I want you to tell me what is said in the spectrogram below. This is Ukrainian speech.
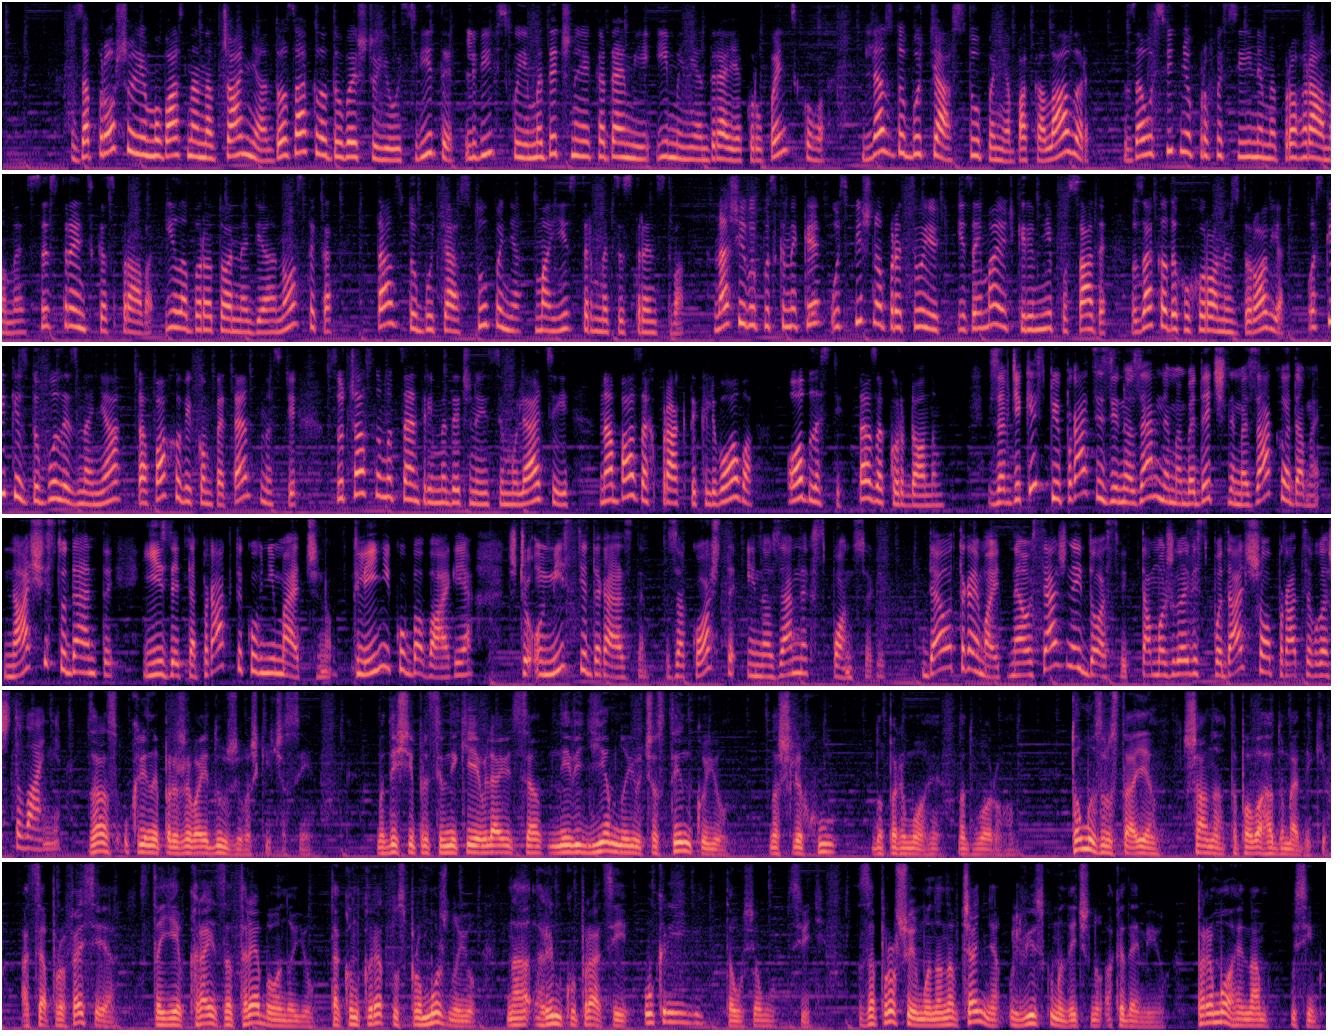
Запрошуємо вас на навчання до закладу вищої освіти Львівської медичної академії імені Андрея Крупинського для здобуття ступеня бакалавр за освітньо-професійними програмами Сестринська справа і лабораторна діагностика та здобуття ступеня магістр медсестринства. Наші випускники успішно працюють і займають керівні посади в закладах охорони здоров'я, оскільки здобули знання та фахові компетентності в сучасному центрі медичної симуляції на базах практик Львова, області та за кордоном. Завдяки співпраці з іноземними медичними закладами наші студенти їздять на практику в Німеччину в клініку Баварія, що у місті Дрезден за кошти іноземних спонсорів, де отримають неосяжний досвід та можливість подальшого працевлаштування. Зараз Україна переживає дуже важкі часи. Медичні працівники являються невід'ємною частинкою на шляху до перемоги над ворогом. Тому зростає шана та повага до медиків, а ця професія стає вкрай затребуваною та конкурентно спроможною на ринку праці Україні та у всьому світі. Запрошуємо на навчання у Львівську медичну академію. Перемоги нам усім!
